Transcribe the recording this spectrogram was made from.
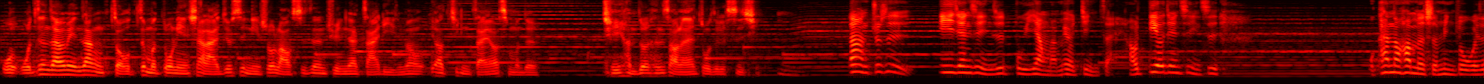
我我正在外面这样走这么多年下来，就是你说老师真的去人家宅里什么要进宅要什么的，其实很多很少人在做这个事情。嗯，当然就是第一件事情是不一样嘛，没有进展，然后第二件事情是。我看到他们的神明桌，我就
